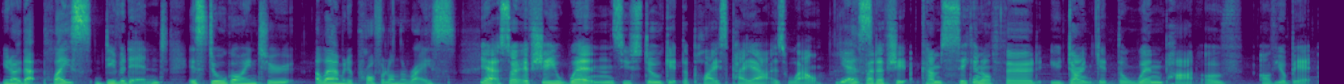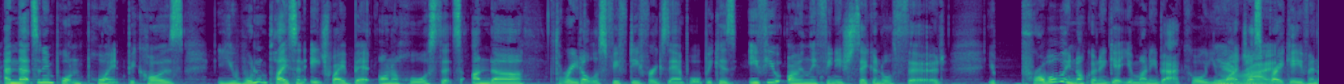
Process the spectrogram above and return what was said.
You know, that place dividend is still going to allow me to profit on the race. Yeah, so if she wins, you still get the place payout as well. Yes. But if she comes second or third, you don't get the win part of, of your bet. And that's an important point because you wouldn't place an each way bet on a horse that's under $3.50, for example, because if you only finish second or third, you're probably not going to get your money back, or you Yeah, might just right. break even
